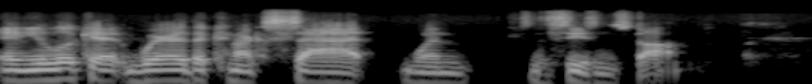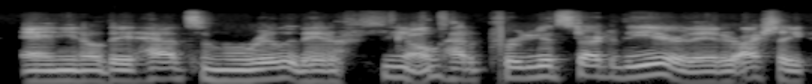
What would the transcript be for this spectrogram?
and you look at where the Canucks sat when the season stopped. And you know they had some really they you know had a pretty good start to the year. They had actually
